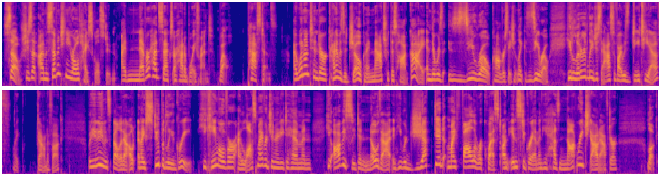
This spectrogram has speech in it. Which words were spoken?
So she said, I'm a 17 year old high school student. I've never had sex or had a boyfriend. Well, past tense. I went on Tinder kind of as a joke and I matched with this hot guy and there was zero conversation, like zero. He literally just asked if I was DTF, like down to fuck, but he didn't even spell it out. And I stupidly agreed. He came over, I lost my virginity to him, and he obviously didn't know that. And he rejected my follow request on Instagram and he has not reached out after. Look,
